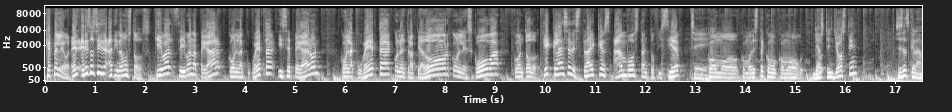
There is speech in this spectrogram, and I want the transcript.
qué peleón. En, en eso sí atinamos todos. Que iba- se iban a pegar con la cubeta y se pegaron con la cubeta, con el trapeador, con la escoba, con todo. ¿Qué clase de strikers ambos, tanto Fisiev Sí. como, como este, como, como Justin. Justin? Si sabes que la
